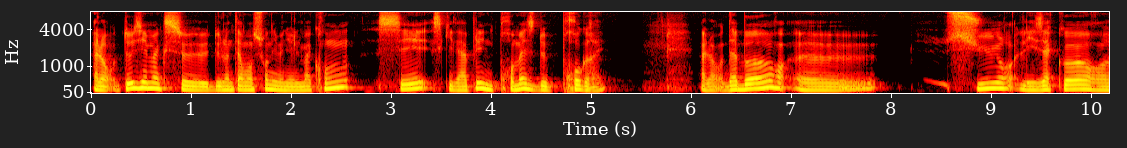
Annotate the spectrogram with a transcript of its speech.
Alors, deuxième axe de l'intervention d'Emmanuel Macron, c'est ce qu'il a appelé une promesse de progrès. Alors, d'abord, sur les accords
